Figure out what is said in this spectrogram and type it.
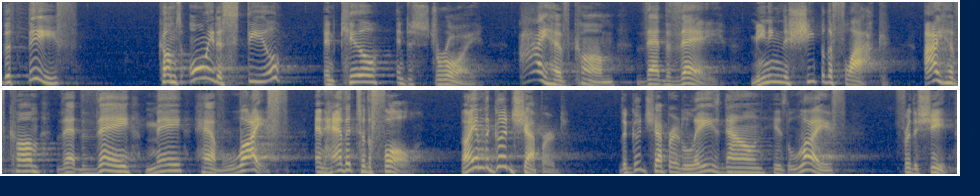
The thief comes only to steal and kill and destroy. I have come that they, meaning the sheep of the flock, I have come that they may have life and have it to the full. I am the good shepherd. The good shepherd lays down his life for the sheep.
